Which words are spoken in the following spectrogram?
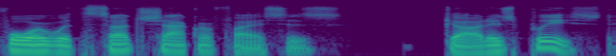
for with such sacrifices God is pleased.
